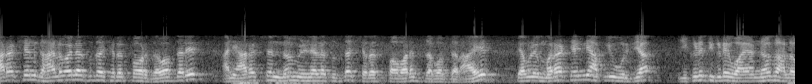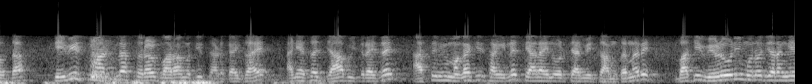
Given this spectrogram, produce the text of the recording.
आरक्षण घालवायला सुद्धा शरद पवार जबाबदार आहेत आणि आरक्षण न मिळण्याला सुद्धा शरद पवारच जबाबदार आहेत. त्यामुळे मराठ्यांनी आपली ऊर्जा इकडे तिकडे वाया न घालवता तेवीस मार्चला सरळ बारामतीत झडकायचं आहे आणि याचा जाब विचारायचा आहे. असं मी मगाशी सांगितलं त्या लाईनवरती आम्ही काम करणार आहे. बाकी वेळोवेळी मनोज जरांगे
